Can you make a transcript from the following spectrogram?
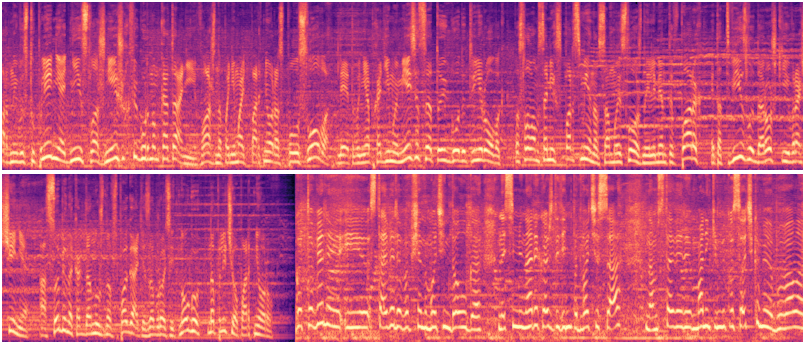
Парные выступления – одни из сложнейших в фигурном катании. Важно понимать партнера с полуслова. Для этого необходимы месяцы, а то и годы тренировок. По словам самих спортсменов, самые сложные элементы в парах – это твизлы, дорожки и вращения. Особенно, когда нужно в шпагате забросить ногу на плечо партнеру. Готовили и ставили вообще нам очень долго. На семинаре каждый день по два часа. Нам ставили маленькими кусочками. Бывало,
